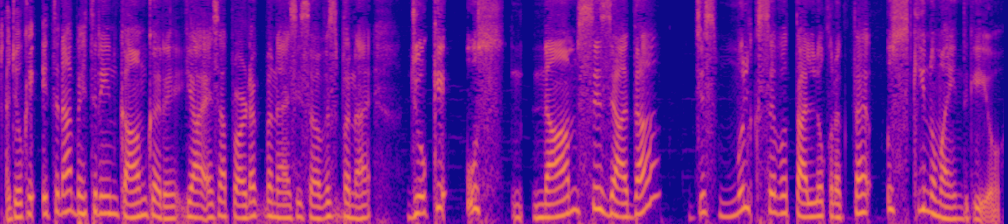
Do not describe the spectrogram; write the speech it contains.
जो कि इतना बेहतरीन काम करे या ऐसा प्रोडक्ट बनाए, ऐसी सर्विस बनाए, जो कि उस नाम से ज़्यादा जिस मुल्क से वो ताल्लुक रखता है, उसकी नुमाइंदगी हो।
